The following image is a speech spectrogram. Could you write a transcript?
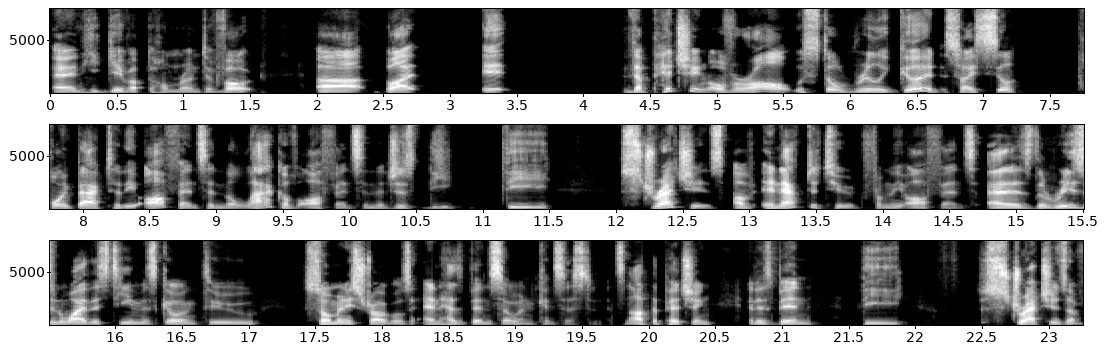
and he gave up the home run to Vogt. Uh, but it the pitching overall was still really good. So I still point back to the offense and the lack of offense and the just the the stretches of ineptitude from the offense as the reason why this team is going through so many struggles and has been so inconsistent. It's not the pitching, it has been the stretches of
